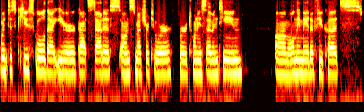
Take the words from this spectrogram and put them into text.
Went to Q school that year. Got status on Symetra Tour for 2017. Um, only made a few cuts.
